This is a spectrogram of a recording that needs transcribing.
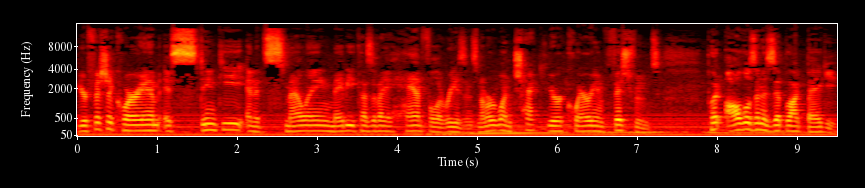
your fish aquarium is stinky and it's smelling maybe because of a handful of reasons. Number one, check your aquarium fish foods. Put all those in a Ziploc baggie.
